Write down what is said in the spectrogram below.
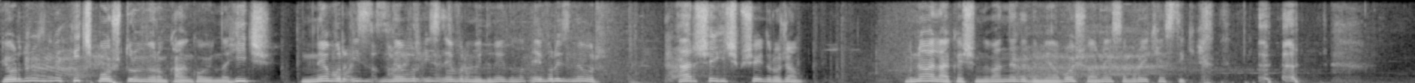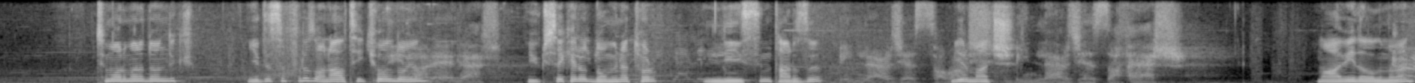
Gördüğünüz gibi hiç boş durmuyorum kanka oyunda. Hiç. Never is never is ever mıydı neydi lan? Ever is never. Her şey hiçbir şeydir hocam. Bu ne alaka şimdi ben ne dedim ya boş ver neyse burayı kestik. Tüm ormana döndük. 7-0'ız 16-2 oldu oyun. Yüksek elo dominatör Lee Sin tarzı savaş, Bir maç. maviyi de alalım hemen.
